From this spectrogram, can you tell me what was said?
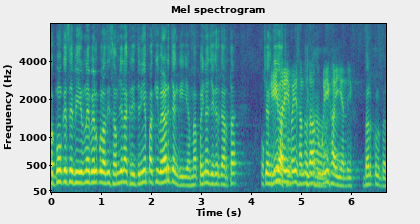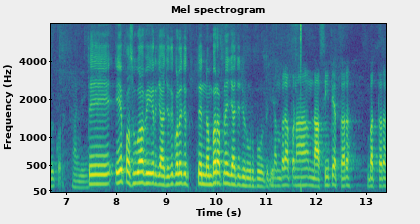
ਅੱਗੋਂ ਕਿਸੇ ਵੀਰ ਨੇ ਬਿਲਕੁਲ ਆਦੀ ਸਮਝ ਨਾ ਖਰੀਦਣੀ ਆ ਬਾਕੀ ਵੈੜ ਚੰਗੀ ਆ। ਮੈਂ ਪਹਿਲਾਂ ਜ਼ਿਕਰ ਕਰਤਾ। ਚੰਗੀ ਮਰੀ ਬਈ ਸੰਧੂ ਸਾਹਿਬ ਤੂੜੀ ਖਾਈ ਜਾਂਦੀ। ਬਿਲਕੁਲ ਬਿਲਕੁਲ। ਹਾਂਜੀ। ਤੇ ਇਹ ਪਸ਼ੂ ਆ ਵੀਰ ਜੱਜ ਦੇ ਕੋਲੇ ਤੇ ਨੰਬਰ ਆਪਣੇ ਜੱਜ ਜ਼ਰੂਰ ਬੋਲ ਦਈਏ। ਨੰਬਰ ਆਪਣਾ 7973 72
